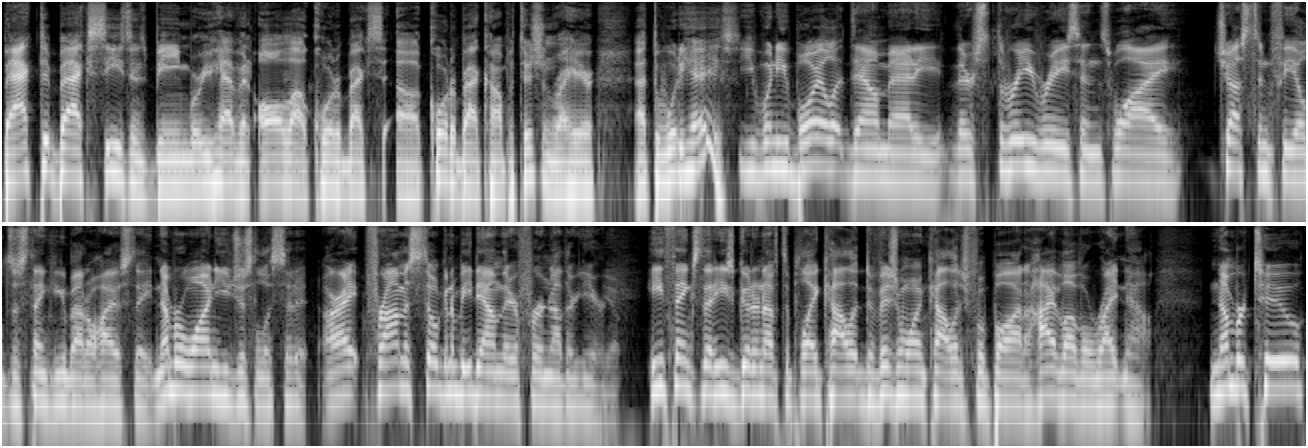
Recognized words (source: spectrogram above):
back to back seasons being where you have an all out quarterback uh, quarterback competition right here at the Woody Hayes. You, when you boil it down, Maddie, there's three reasons why Justin Fields is thinking about Ohio State. Number one, you just listed it. All right, Fromm is still going to be down there for another year. He thinks that he's good enough to play college Division One college football at a high level right now. Number two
